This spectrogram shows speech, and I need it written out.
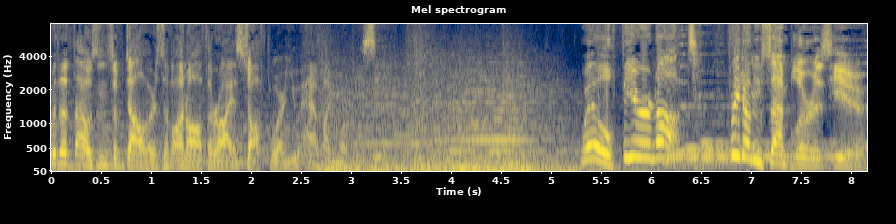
for the thousands of dollars of unauthorized software you have on your PC? Well, fear not! Freedom Sampler is here!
